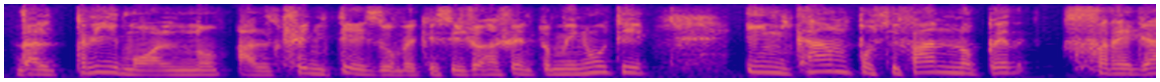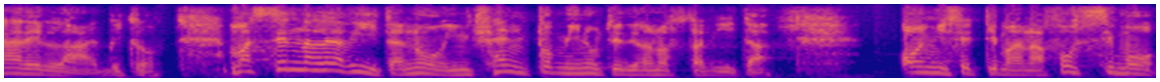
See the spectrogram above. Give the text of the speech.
dal primo al, no, al, centesimo perché si gioca 100 minuti in campo si fanno per fregare l'arbitro ma se nella vita noi in 100 minuti della nostra vita ogni settimana fossimo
